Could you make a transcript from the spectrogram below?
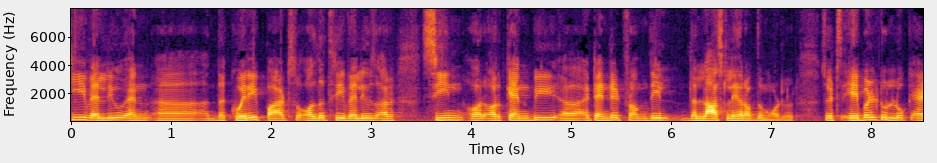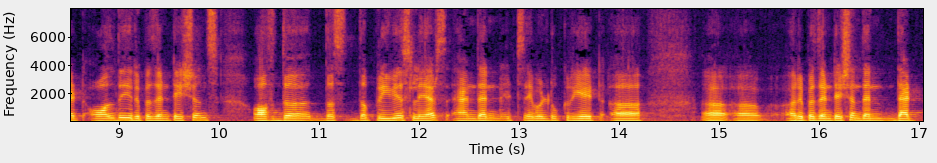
key value and uh, the query part. So all the three values are seen or, or can be uh, attended from the the last layer of the model. So it's able to look at all the representations of the the, the previous layers and then it's able to create a, a, a representation. Then that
